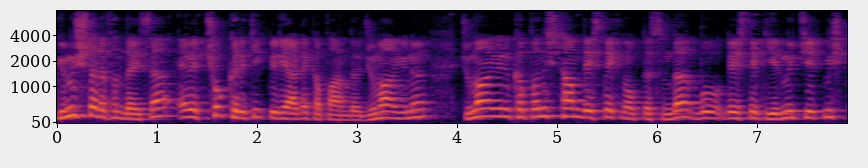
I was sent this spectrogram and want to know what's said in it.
Gümüş tarafındaysa evet çok kritik bir yerde kapandı. Cuma günü Cuma günü kapanış tam destek noktasında. Bu destek 23.70.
